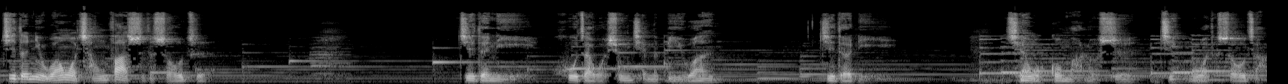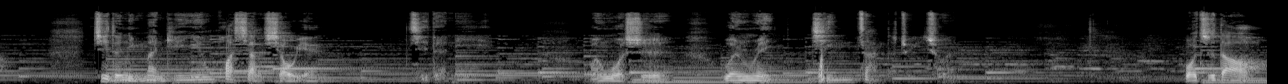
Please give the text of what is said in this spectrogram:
记得你挽我长发时的手指，记得你护在我胸前的臂弯，记得你牵我过马路时紧握的手掌。记得你漫天烟花下的笑颜，记得你吻我时温润轻湛的嘴唇。我知道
